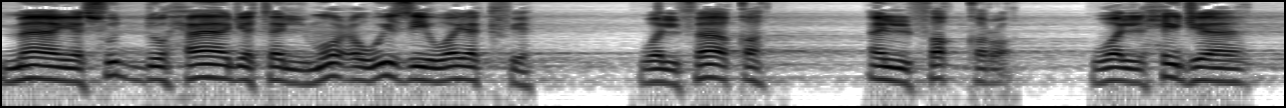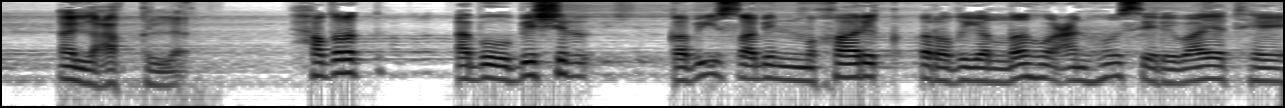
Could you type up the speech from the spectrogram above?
ما يسد حاجة المعوز ويكفه. والفاقة الفقر والحجى العقل. حضرت ابو بشر قبیصہ بن مخارق رضی اللہ عنہ سے روایت ہے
